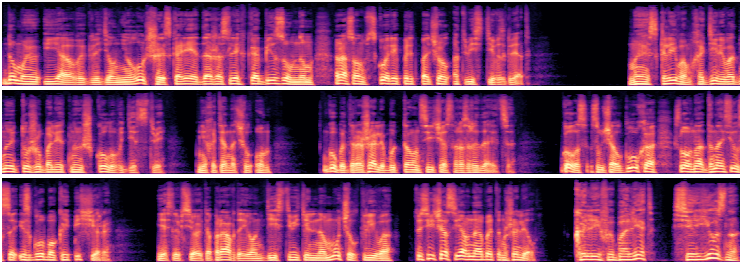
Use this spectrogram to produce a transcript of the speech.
Думаю, и я выглядел не лучше, и скорее даже слегка безумным, раз он вскоре предпочел отвести взгляд. «Мы с Кливом ходили в одну и ту же балетную школу в детстве», — нехотя начал он. Губы дрожали, будто он сейчас разрыдается. Голос звучал глухо, словно доносился из глубокой пещеры. Если все это правда, и он действительно мучил Клива, то сейчас явно об этом жалел. «Клифф и балет? Серьезно?»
